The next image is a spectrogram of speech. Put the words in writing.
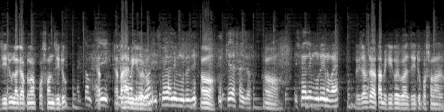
যিটো লাগে আপোনাৰ পচন্দ যিটো এটাহে বিক্ৰী কৰিব। অঁ। অঁ। ভিতৰত এটা বিক্ৰী কৰিব যিটো পচন্দ আৰু।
